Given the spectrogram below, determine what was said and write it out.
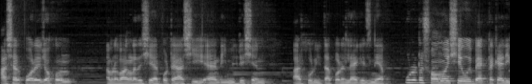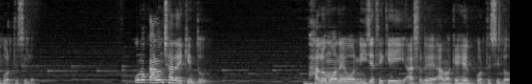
আসার পরে যখন আমরা বাংলাদেশ এয়ারপোর্টে আসি অ্যান্ড ইমিগ্রেশন পার করি, তারপরে ল্যাগেজ নেওয়া পুরোটা সময় সে ওই ব্যাগটা ক্যারি করতেছিল। কোনো কারণ ছাড়াই কিন্তু ভালো মনে ও নিজে থেকেই আসলে আমাকে হেল্প করতেছিল।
